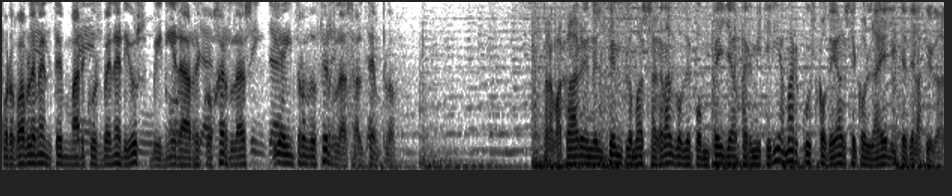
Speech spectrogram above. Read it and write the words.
Probablemente Marcus Venerius viniera a recogerlas y a introducirlas al templo. Trabajar en el templo más sagrado de Pompeya permitiría a Marcus codearse con la élite de la ciudad.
